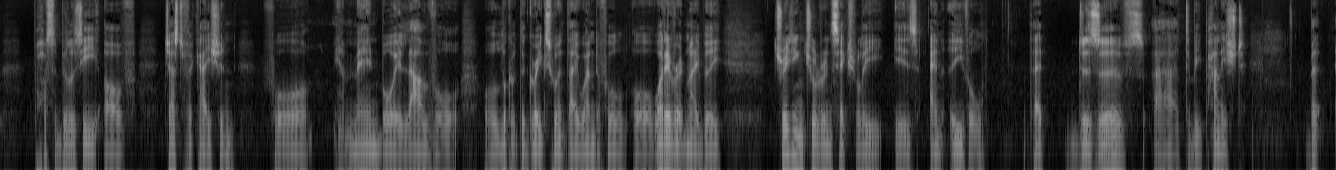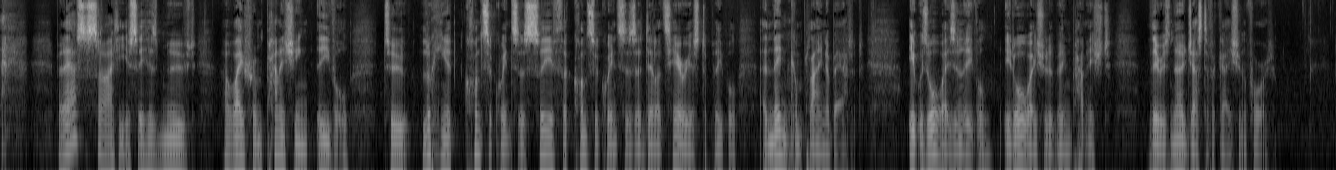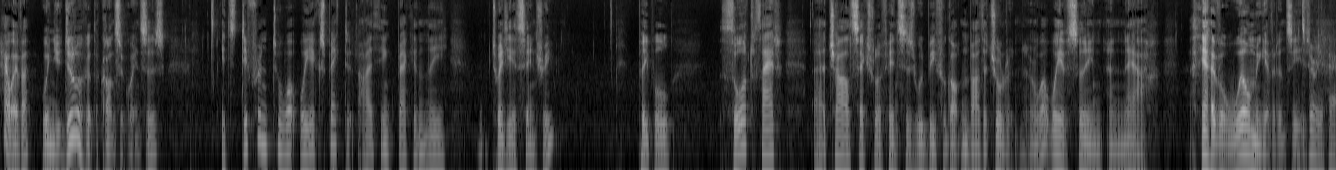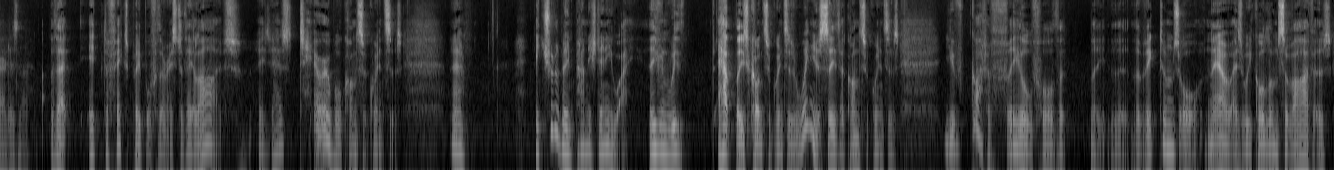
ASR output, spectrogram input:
possibility of justification for you know, man boy love or or look at the Greeks weren't they wonderful or whatever it may be treating children sexually is an evil that deserves uh, to be punished. But, but our society, you see, has moved away from punishing evil to looking at consequences, see if the consequences are deleterious to people, and then complain about it. It was always an evil, it always should have been punished. There is no justification for it. However, when you do look at the consequences, it's different to what we expected. I think back in the 20th century, people thought that uh, child sexual offences would be forgotten by the children. And what we have seen, and now the overwhelming evidence is. It's very apparent, isn't it? That it affects people for the rest of their lives. It has terrible consequences. Now, it should have been punished anyway even without these consequences. When you see the consequences, you've got a feel for the, the, the, the victims, or now as we call them, survivors,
